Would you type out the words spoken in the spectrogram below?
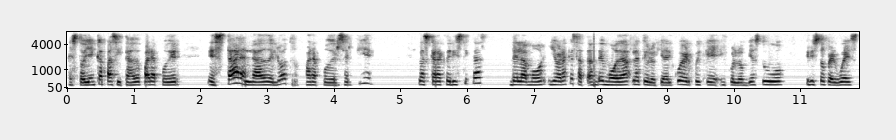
Estoy incapacitado para poder estar al lado del otro, para poder ser fiel. Las características del amor, y ahora que está tan de moda la teología del cuerpo y que en Colombia estuvo Christopher West,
